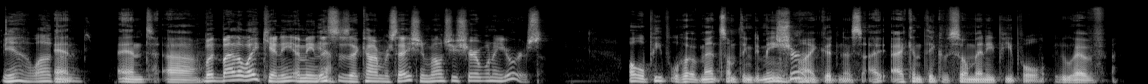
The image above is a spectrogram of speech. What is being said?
Yeah, a lot of and, times. And uh, but by the way, Kenny, I mean Yeah. this is a conversation. Why don't you share one of yours? oh, people who have meant something to me. Sure. My goodness, I, I can think of so many people who have.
